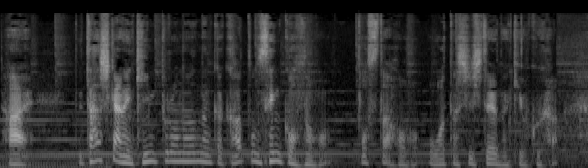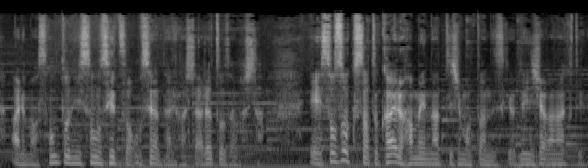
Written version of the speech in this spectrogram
はい。で確かね金プロのなんかカートン選考のポスターをお渡ししたような記憶があります。本当にその説はお世話になりました。ありがとうございました、えー、そそくさと帰る羽目になってしまったんですけど電車がなくてね。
